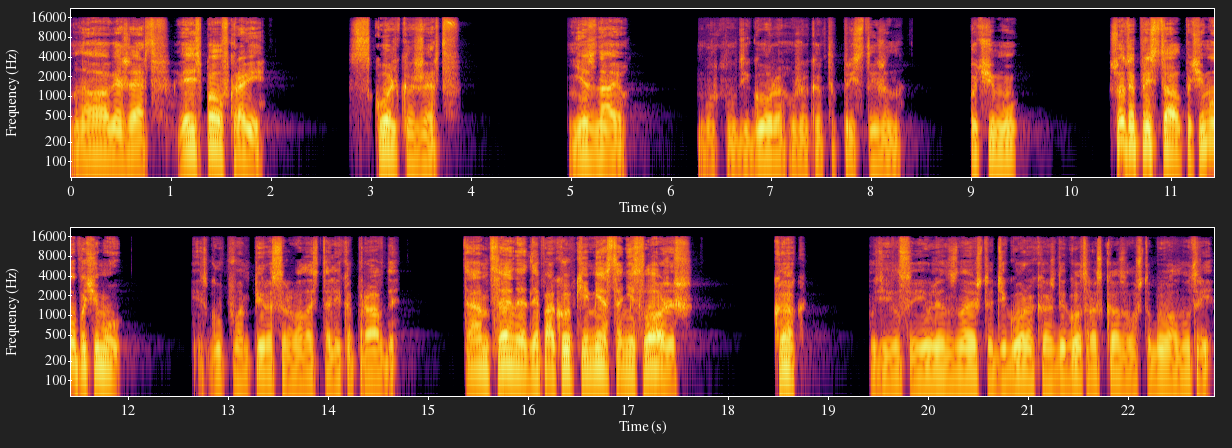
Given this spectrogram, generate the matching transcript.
Много жертв. Весь пол в крови. Сколько жертв? Не знаю. Буркнул Дегора, уже как-то пристыжен. Почему? Что ты пристал? Почему, почему? Из губ вампира сорвалась талика правды. Там цены для покупки места не сложишь. Как? Удивился Юлиан, зная, что Дегора каждый год рассказывал, что бывал внутри.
